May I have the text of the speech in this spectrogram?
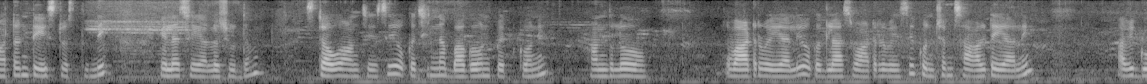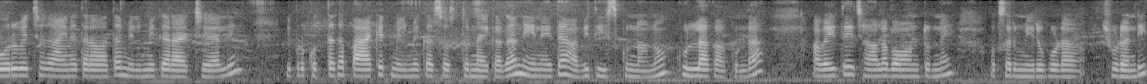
మటన్ టేస్ట్ వస్తుంది. ఎలా చేయాలో చూద్దాం. స్టవ్ ఆన్ చేసి ఒక చిన్న బగోన్ పెట్టుకొని అందులో వాటర్ వేయాలి. ఒక గ్లాస్ వాటర్ వేసి కొంచెం సాల్ట్ వేయాలి. అవి గోరువెచ్చగా అయిన తర్వాత మిల్మేకర్ యాడ్ చేయాలి. ఇప్పుడు కొత్తగా ప్యాకెట్ మిల్మేకర్స్ వస్తున్నాయి కదా నేనైతే అవి తీసుకున్నాను. కుల్లా కాకుండా అవైతే చాలా బాగుంటున్నాయి. ఒకసారి మీరు కూడా చూడండి.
